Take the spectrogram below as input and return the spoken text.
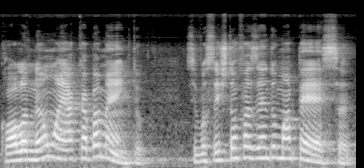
Cola não é acabamento. Se vocês estão fazendo uma peça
